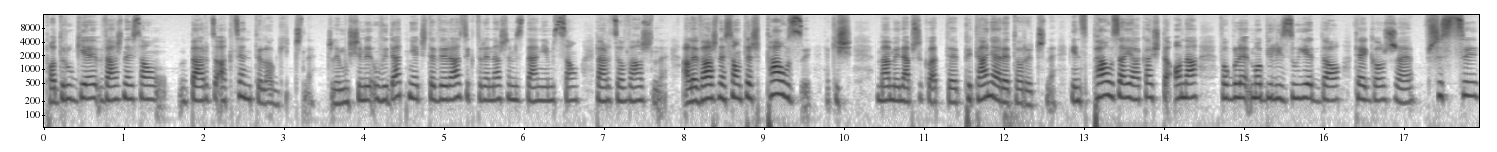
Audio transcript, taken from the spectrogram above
Po drugie, ważne są bardzo akcenty logiczne, czyli musimy uwydatniać te wyrazy, które naszym zdaniem są bardzo ważne. Ale ważne są też pauzy. Jakieś mamy na przykład te pytania retoryczne, więc pauza jakaś, to ona w ogóle mobilizuje do tego, że wszyscy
